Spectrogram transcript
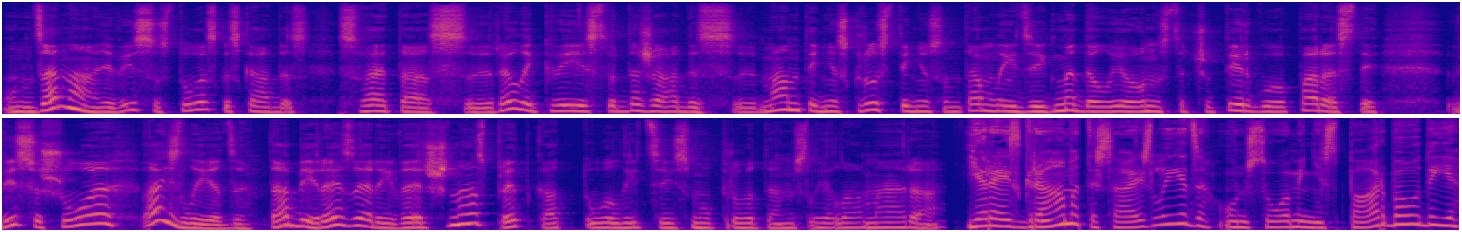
un dzenāja visus tos, kas kādas svētās relikvijas, tur dažādas mantiņas, krustiņus un tam līdzīgi medaljonus taču tirgo parasti. Visu šo aizliedza. Tā bija reizē arī vēršanās pret katoļu katolicismu, protams, lielā mērā. Ja reiz grāmatas aizliedza un somiņas pārbaudīja,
